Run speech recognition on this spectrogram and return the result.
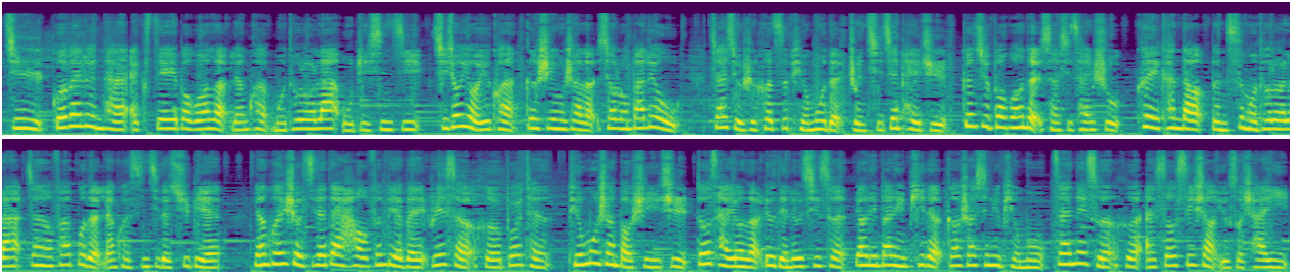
近日，国外论坛 XDA 曝光了两款摩托罗拉 5G 新机，其中有一款更是用上了骁龙八六五加九十赫兹屏幕的准旗舰配置。根据曝光的详细参数，可以看到本次摩托罗拉将要发布的两款新机的区别。两款手机的代号分别为 Razer 和 Burton，屏幕上保持一致，都采用了六点六七寸幺零八零 P 的高刷新率屏幕，在内存和 SoC 上有所差异。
